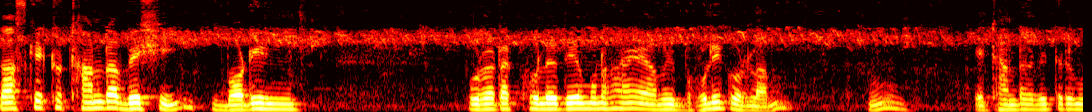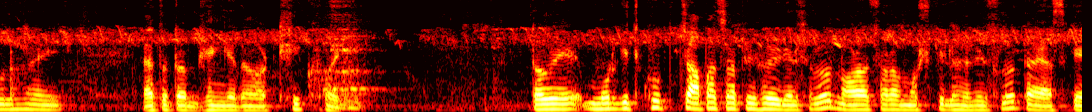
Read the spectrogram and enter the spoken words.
তো আজকে একটু ঠান্ডা বেশি বডি পুরোটা খুলে দিয়ে মনে হয় আমি ভুলই করলাম, হুম? এই ঠান্ডার ভিতরে মনে হয় এতটা ভেঙে দেওয়া ঠিক হয়নি। তবে মুরগি খুব চাপাচাপি হয়ে গেছিল, নড়াচড়া মুশকিল হয়ে গেছিল, তাই আজকে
